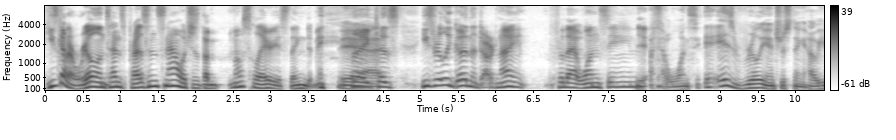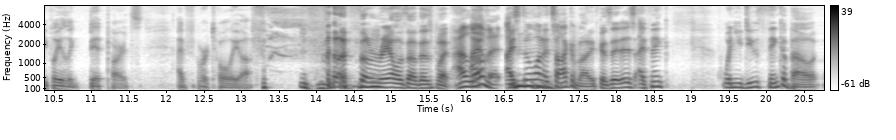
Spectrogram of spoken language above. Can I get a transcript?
he's got a real intense presence now, which is the most hilarious thing to me. Yeah. like because he's really good in the Dark Knight for that one scene. Yeah, the one scene. It is really interesting how he plays like bit parts. I've, we're totally off the, the mm-hmm. rails on this, but I love it. I still want to mm-hmm. talk about it because it is. I think when you do think about,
